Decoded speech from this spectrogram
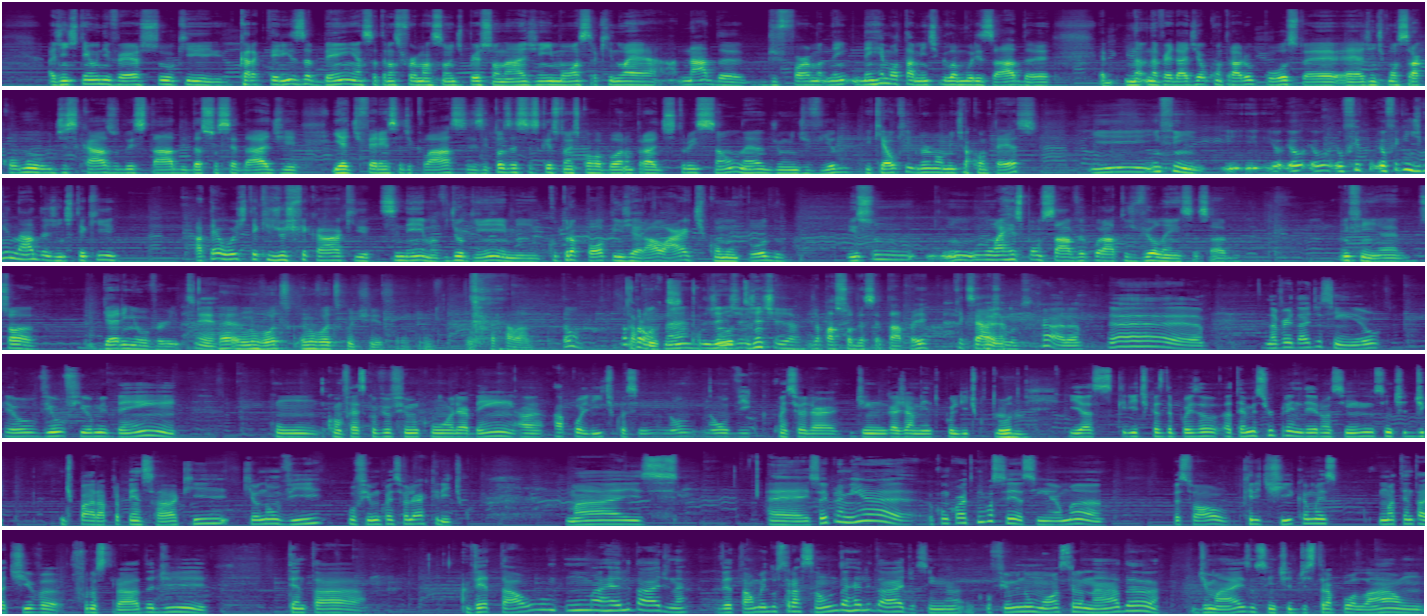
a gente tem um universo que caracteriza bem essa transformação de personagem e mostra que não é nada de forma nem, nem remotamente glamourizada. É, é na, na, verdade, é o contrário oposto. É, é, a gente mostrar como o descaso do Estado e da sociedade e a diferença de classes e todas essas questões corroboram para a destruição né, de um indivíduo, e que é o que normalmente acontece. E, enfim, eu, eu, eu, eu, fico, eu fico indignado a gente ter que até hoje ter que justificar que cinema, videogame, cultura pop em geral, arte como um todo, isso não é responsável por atos de violência, sabe? Enfim, é só getting over it. É, é eu, não vou, eu não vou discutir isso. Vou ficar calado. Então, então tá pronto, puto, né? Tá a gente, a gente já, já, passou dessa etapa aí. O que, que você acha, é, Lucas? Cara, é. Na verdade, assim, eu, eu vi o filme bem com. Confesso que eu vi o filme com um olhar bem apolítico, assim. Não, não vi com esse olhar de engajamento político todo. Uhum. E as críticas depois eu, até me surpreenderam, assim, no sentido de, de parar para pensar que, que eu não vi o filme com esse olhar crítico. Mas. É, isso aí para mim é. Eu concordo com você, assim. É uma. O pessoal critica, mas uma tentativa frustrada de tentar vetar uma realidade, né? Vetar uma ilustração da realidade, assim, né? o filme não mostra nada demais no sentido de extrapolar um,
